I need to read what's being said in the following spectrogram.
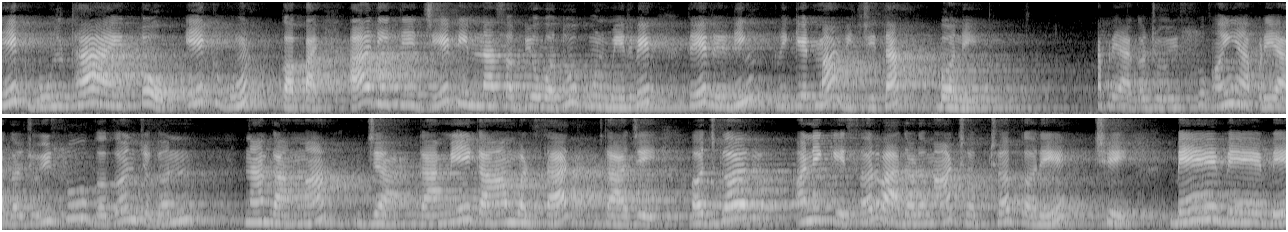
એક ભૂલ થાય તો એક ગુણ કપાય. આ રીતે જે ટીમના સભ્યો વધુ ગુણ મેળવે, તે રીડિંગ ક્રિકેટમાં વિજેતા બને. આપણે આગળ જોઈશું, અહીં આપણે આગળ જોઈશું. ગગન જગનના ગામમાં જા, ગામે ગામ વરસાદ ગાજે. અજગર અને કેસર વાદળમાં છપછપ કરે છે. બે બે બે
